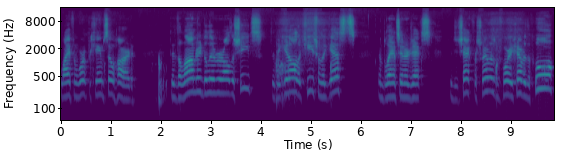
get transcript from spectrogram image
life and work became so hard. Did the laundry deliver all the sheets? Did they get all the keys from the guests? And Blanche interjects, Did you check for swimmers before you covered the pool?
